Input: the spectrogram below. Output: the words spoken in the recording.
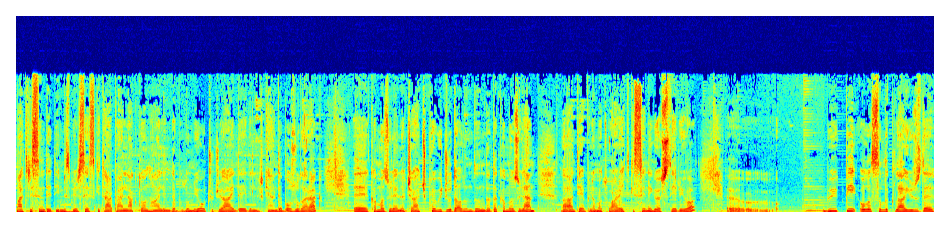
Matrisin dediğimiz bir seskiterpen lakton halinde bulunuyor. Uçucu elde edilirken de bozularak e, kamazülen açığa çıkıyor. Vücuda alındığında da kamazülen e, antiinflamatuar etkisini gösteriyor. E, büyük bir olasılıkla yüzde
